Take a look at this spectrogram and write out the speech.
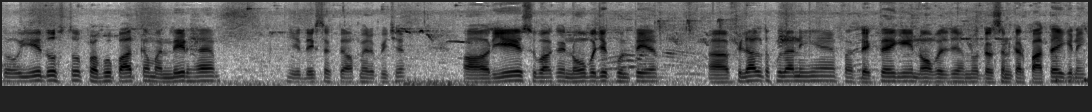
तो ये दोस्तों प्रभुपाद का मंदिर है। ये देख सकते हो आप मेरे पीछे। और ये सुबह के नौ बजे खुलती है। फ़िलहाल तो खुला नहीं है, पर देखते हैं कि नौ बजे हम लोग दर्शन कर पाते हैं कि नहीं।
